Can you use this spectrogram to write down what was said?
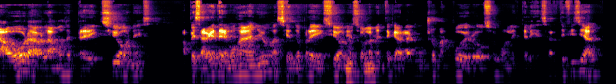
ahora hablamos de predicciones, a pesar de que tenemos años haciendo predicciones, solamente que ahora es mucho más poderoso con la inteligencia artificial,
